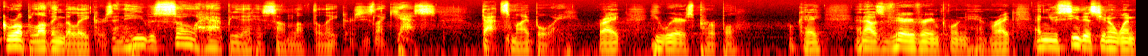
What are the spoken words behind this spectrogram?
grew up loving the Lakers, and he was so happy that his son loved the Lakers. He's like, yes, that's my boy, right? He wears purple, okay? And that was very, very important to him, right? And you see this, you know, when,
